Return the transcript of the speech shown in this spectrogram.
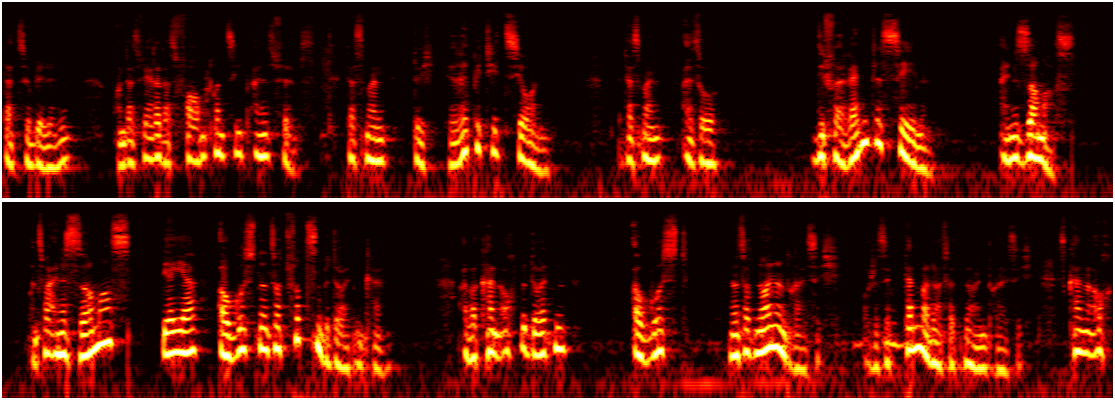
dazu bilden. Und das wäre das Formprinzip eines Films. Dass man durch Repetition, dass man also differente Szenen eines Sommers, und zwar eines Sommers, der ja August 1914 bedeuten kann, aber kann auch bedeuten August 1939 oder September 1939. Es kann auch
